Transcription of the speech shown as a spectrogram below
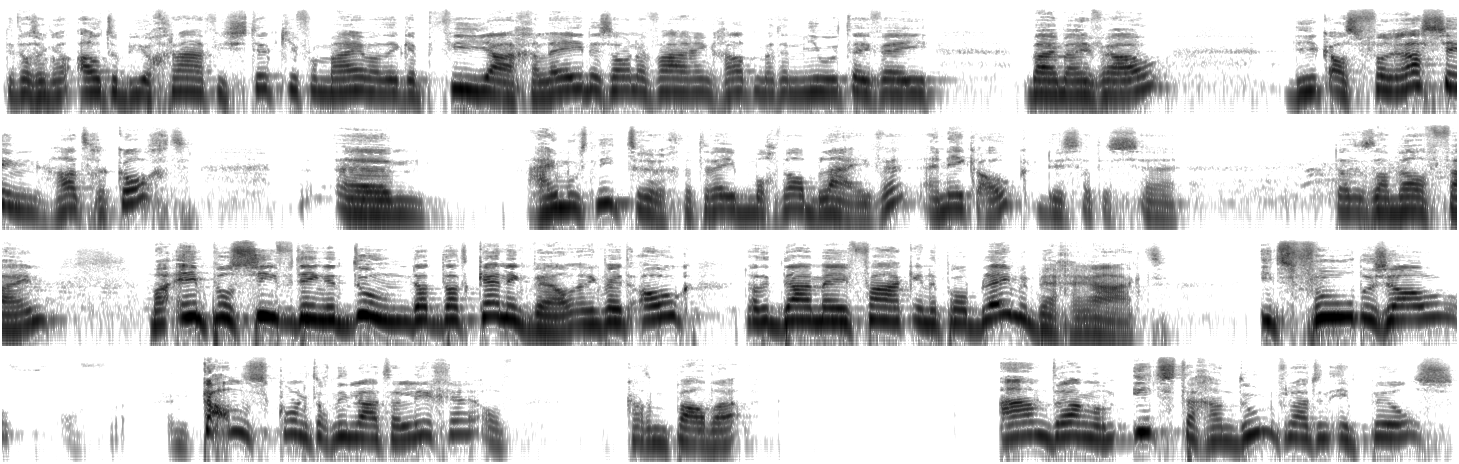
Dit was ook een autobiografisch stukje voor mij, want ik heb vier jaar geleden zo'n ervaring gehad met een nieuwe tv bij mijn vrouw, die ik als verrassing had gekocht. Um, hij moest niet terug, de tv mocht wel blijven en ik ook, dus dat is, uh, dat is dan wel fijn. Maar impulsief dingen doen, dat, dat ken ik wel. En ik weet ook dat ik daarmee vaak in de problemen ben geraakt. Iets voelde zo, of, of een kans kon ik toch niet laten liggen. Of ik had een bepaalde aandrang om iets te gaan doen vanuit een impuls.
